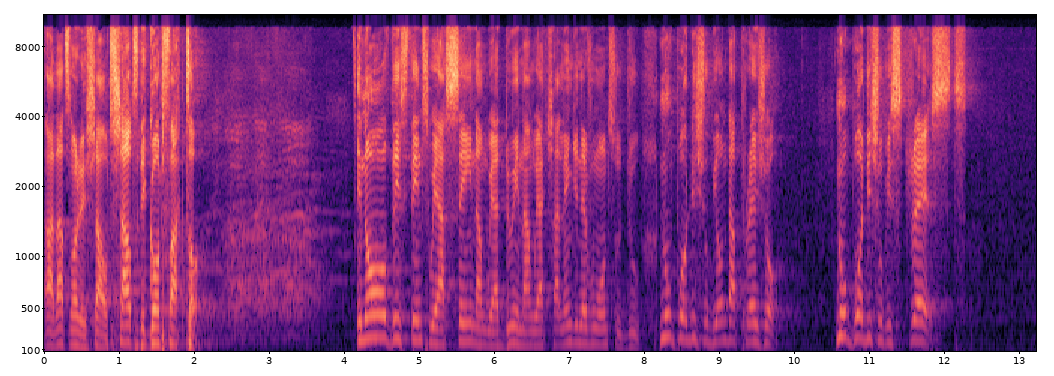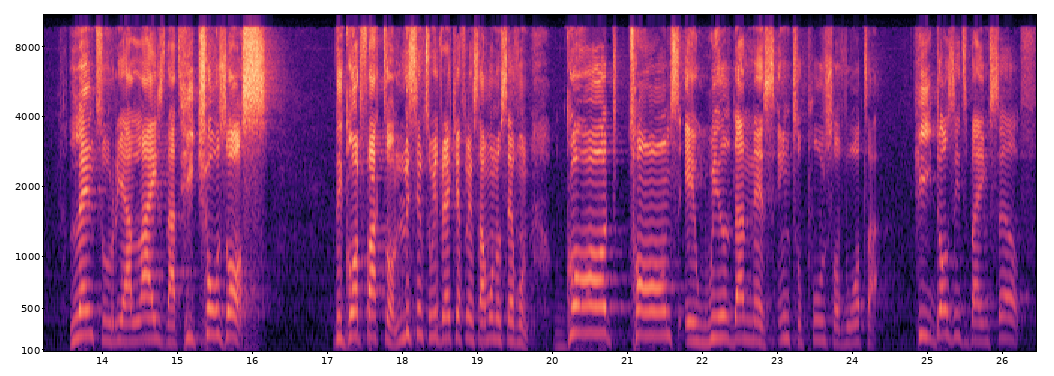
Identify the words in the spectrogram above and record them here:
Ah, that's not a shout. Shout the God factor in all these things we are saying and we are doing and we are challenging everyone to do, nobody should be under pressure. Nobody should be stressed. Learn to realize that He chose us. The God factor. Listen to it very carefully in Psalm 107. God turns a wilderness into pools of water. He does it by himself.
